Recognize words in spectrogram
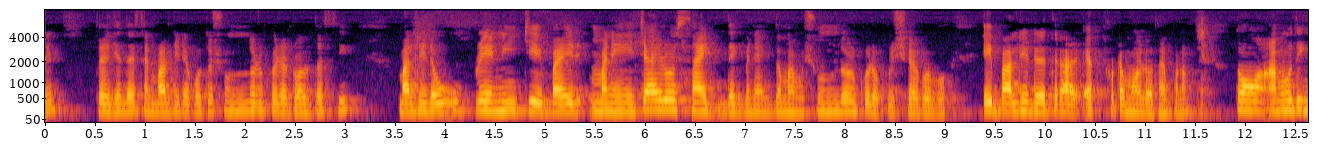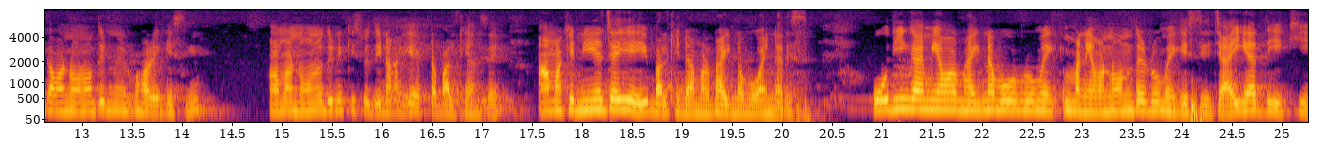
দিই তো এই যে দেখছেন, বালতিটা কত সুন্দর করে ডলতেছি। বালতিটা উপরে, নিচে, বাইরে মানে চাইরো সাইড দেখবেন একদম আমি সুন্দর করে পরিষ্কার করব। এই বালতিটাতে আর এক ফোঁটা ময়লা থাকবে না। তো আমি ওদিনকে আমার ননদিনের ঘরে গেছি। আমার ননদিনে কিছুদিন আগে একটা বালতি আনছে। আমাকে নিয়ে যাই এই বালতিটা আমার ভাইনা বউ আইনা দিছে। ওদিন আমি আমার ভাইনা বউর রুমে মানে আমার ননদের রুমে গেছি, যাইয়া দেখি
